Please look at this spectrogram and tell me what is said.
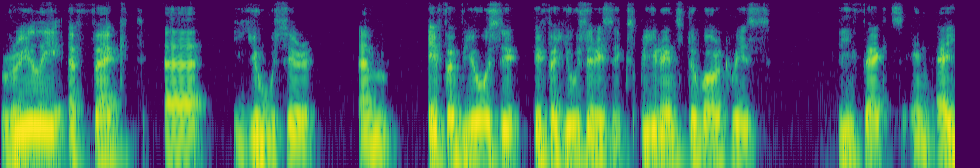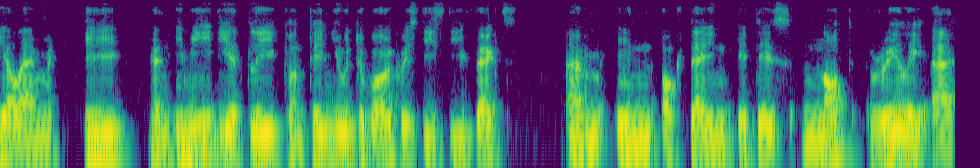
really affect a user. Um, if a user if a user is experienced to work with defects in ALM, he can immediately continue to work with these defects. Um, in Octane, it is not really a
